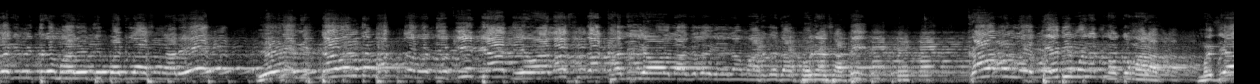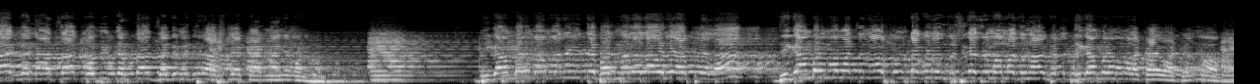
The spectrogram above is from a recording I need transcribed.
जगमित्र मारुती पाटील असणारे एवढे निष्ठावंत भक्त होते की त्या देवाला सुद्धा खाली यावं लागलं याला मार्ग दाखवण्यासाठी. का म्हणलो? ते बी म्हणत नव्हतो महाराज. माझ्या गणाचा कवी करता जगमित्र असल्या कारणाने म्हणलो. दिगांबर मामाने इथे भजनाला लावले आपल्याला. दिगांबर मामाचं नाव सोडून टाकून दुसऱ्याच मामाचं नाव घेतलं. दिगांबर मामाला काय वाटेल? मामा.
